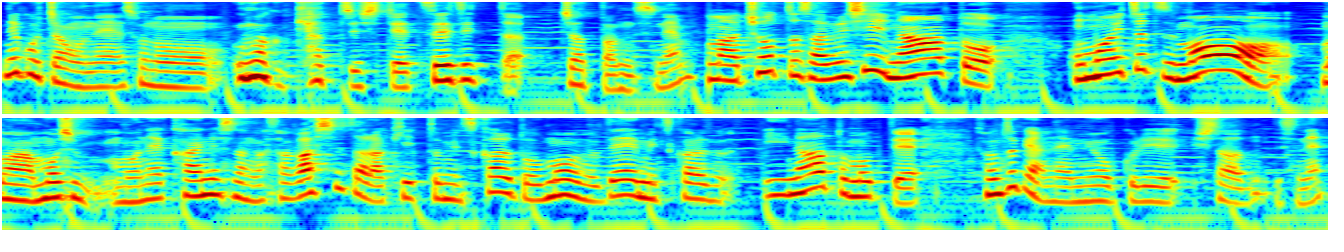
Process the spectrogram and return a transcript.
猫ちゃんをねそのうまくキャッチして連れて行っちゃったんですね。まあちょっと寂しいなと思いつつも、まあ、もしもね飼い主さんが探してたらきっと見つかると思うので見つかるといいなと思ってその時はね見送りしたんですね。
